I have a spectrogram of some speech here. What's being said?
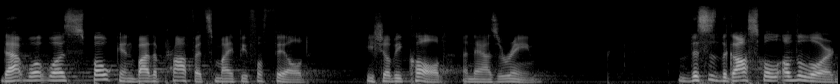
that what was spoken by the prophets might be fulfilled. He shall be called a Nazarene. This is the gospel of the Lord.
